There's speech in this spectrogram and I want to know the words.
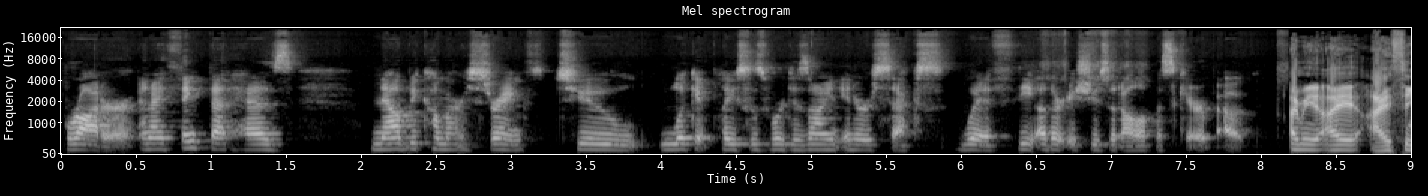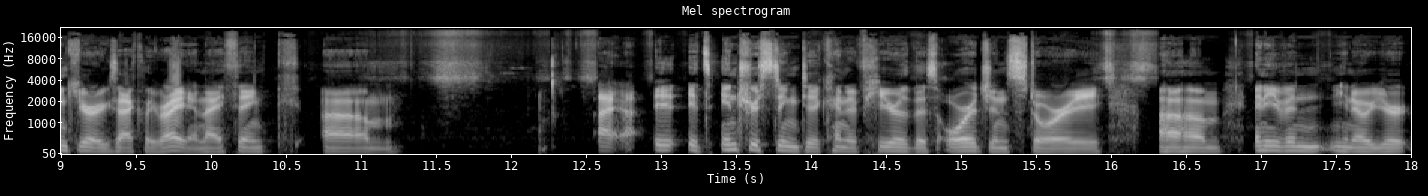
broader. And I think that has now become our strength to look at places where design intersects with the other issues that all of us care about. I mean, I, I think you're exactly right. And I think um, I, it, it's interesting to kind of hear this origin story. Um, and even, you know, you're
